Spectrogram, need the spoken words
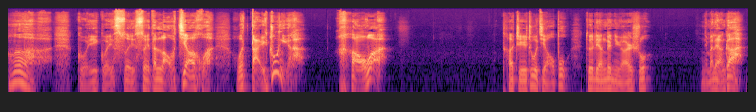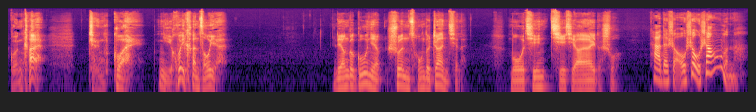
啊，鬼鬼祟祟的老家伙，我逮住你了。好啊。他止住脚步，对两个女儿说：“你们两个滚开！真怪，你会看走眼。”两个姑娘顺从的站起来，母亲凄凄哀哀的说：“他的手受伤了呢。”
